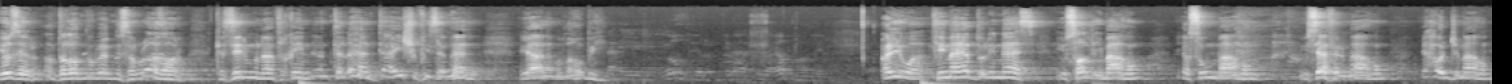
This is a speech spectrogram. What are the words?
يظهر عبد الله بن أبي بن سلول أظهر كثير من المنافقين أنت الآن تعيش في زمان يعلم الله به. أيوة فيما يبدو للناس يصلي معهم يصوم معهم يسافر معهم يحج معهم.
